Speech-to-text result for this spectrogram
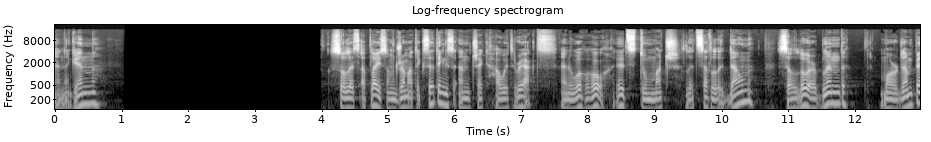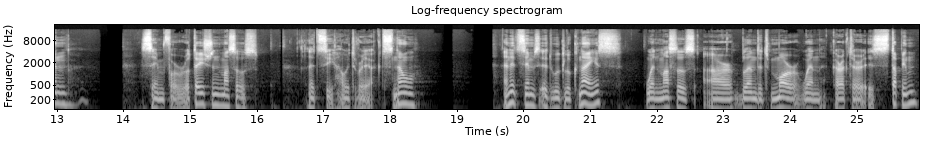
And again. So let's apply some dramatic settings and check how it reacts. And whoa, whoa, it's too much. Let's settle it down. So lower blend, more damping. Same for rotation muscles. Let's see how it reacts now. And it seems it would look nice when muscles are blended more when character is stopping,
